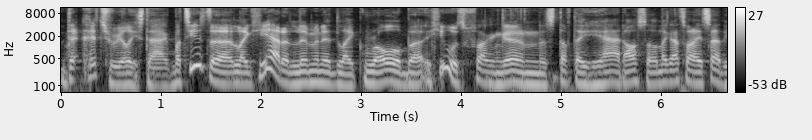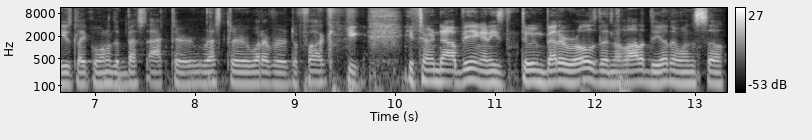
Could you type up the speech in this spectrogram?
it's really stacked. But he's the like he had a limited like role, but he was fucking good in the stuff that he had. Also, like that's what I said. He's like one of the best actor, wrestler, whatever the fuck he he turned out being, and he's doing better roles than a lot of the other ones. So,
